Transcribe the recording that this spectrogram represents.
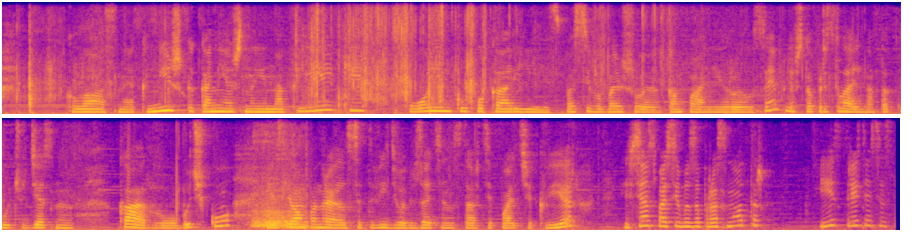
Классная книжка, конечно, и наклейки. Оленьку покорили. Спасибо большое компании Royal Sample, что прислали нам такую чудесную коробочку. Если вам понравилось это видео, обязательно ставьте пальчик вверх. И всем спасибо за просмотр. И встретимся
